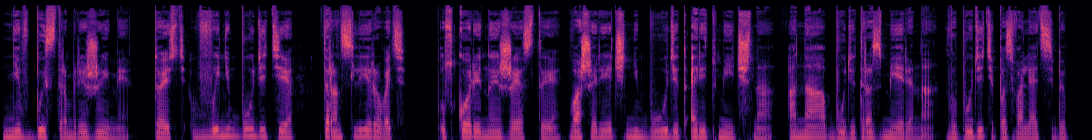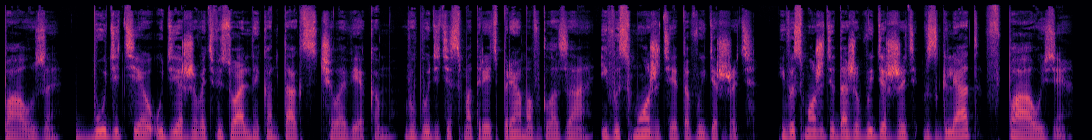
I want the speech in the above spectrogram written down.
не в быстром режиме. То есть вы не будете транслировать ускоренные жесты, ваша речь не будет аритмична, она будет размерена. Вы будете позволять себе паузы, будете удерживать визуальный контакт с человеком, вы будете смотреть прямо в глаза, и вы сможете это выдержать. И вы сможете даже выдержать взгляд в паузе.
